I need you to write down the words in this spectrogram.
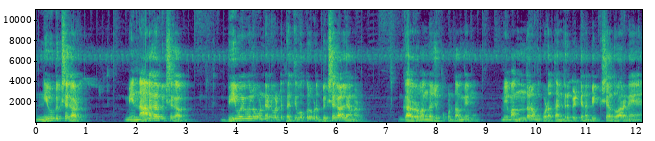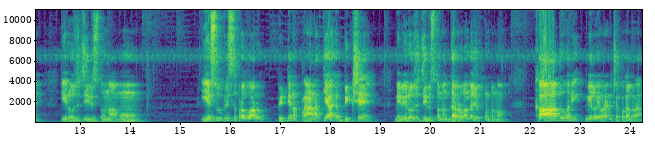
నీవు భిక్షగాడు మీ నాన్నగారు భిక్షగాడు బీవైఓలో ఉన్నటువంటి ప్రతి ఒక్కరు కూడా భిక్షగాళ్ళే అన్నాడు. గర్వంగా చెప్పుకుంటాం మేము. మేమందరం కూడా తండ్రి పెట్టిన భిక్ష ద్వారానే ఈరోజు జీవిస్తున్నాము. యేసుక్రీస్తు ప్రభువారు పెట్టిన ప్రాణత్యాగ భిక్షే మేము ఈరోజు జీవిస్తున్నాం గర్వంగా చెప్పుకుంటున్నాం. కాదు అని మీలో ఎవరైనా చెప్పగలరా?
